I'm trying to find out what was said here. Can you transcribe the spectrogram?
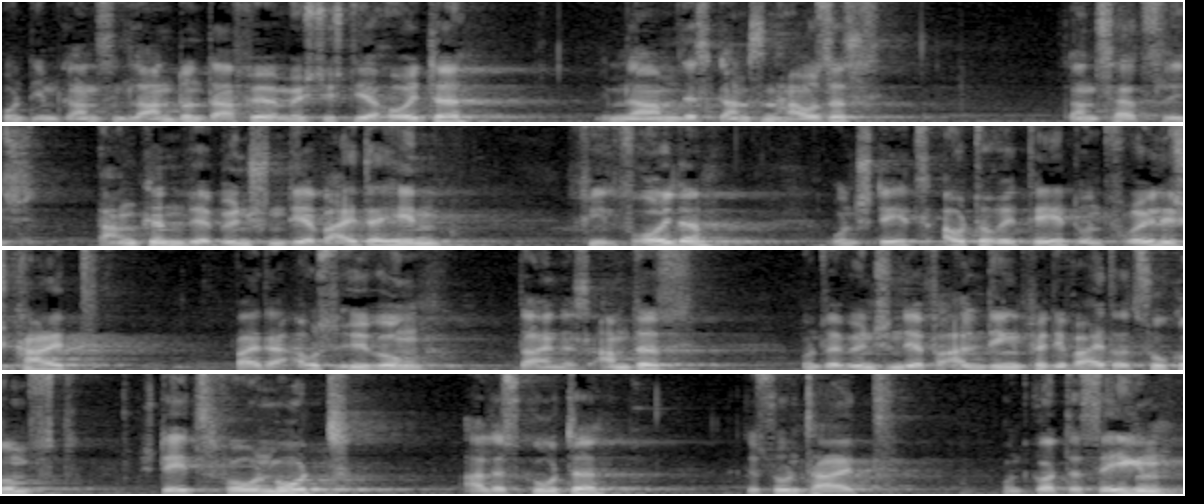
und im ganzen Land. Und dafür möchte ich dir heute im Namen des ganzen Hauses ganz herzlich danken. Wir wünschen dir weiterhin viel Freude und stets Autorität und Fröhlichkeit bei der Ausübung deines Amtes. Und wir wünschen dir vor allen Dingen für die weitere Zukunft stets frohen Mut, alles Gute Gesundheit und Gottes Segen.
